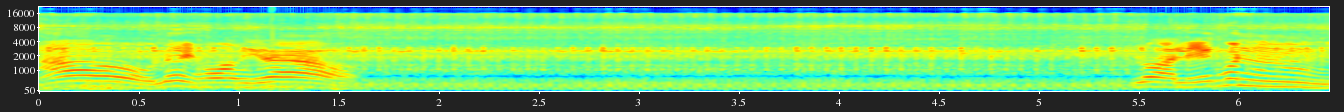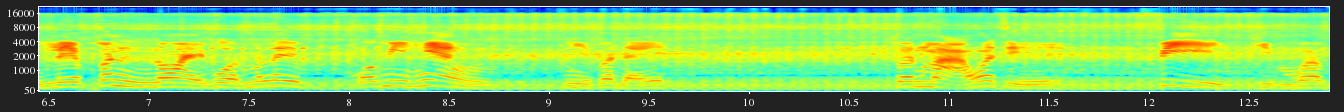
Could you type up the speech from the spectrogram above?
เอาเลยห้องอีกแล้วล้อเล็กมันเล็บมันหน่อยพวดมันเลยบ่มีแห้งนี่ปานไหนส่วนหมาว่าสิปี้กิมครับ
